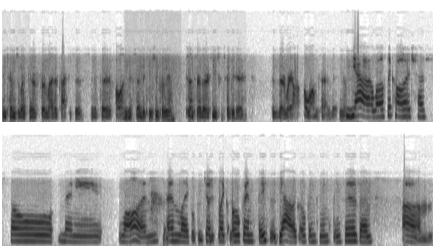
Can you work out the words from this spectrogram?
in terms of like their fertilizer practices and if they're following this education program. Because I'm sure they're a huge contributor because they're right alongside of it. You know? Yeah, Wellesley College has so many lawns and like open just spaces, like yeah. open spaces. Yeah, like open green spaces and um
